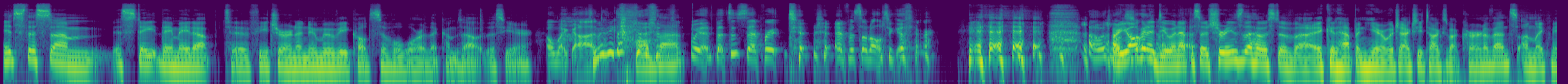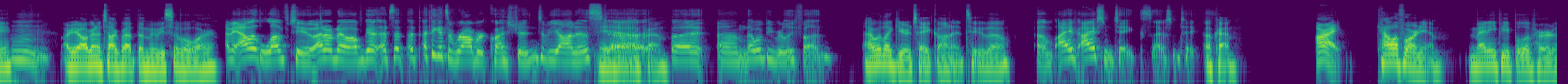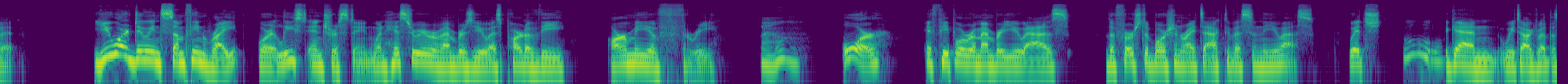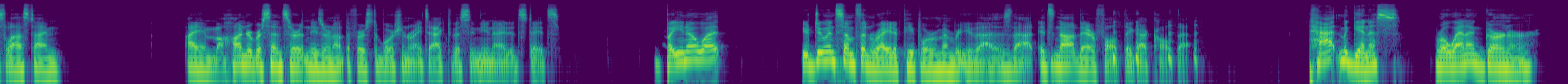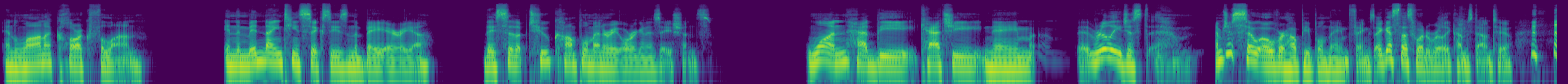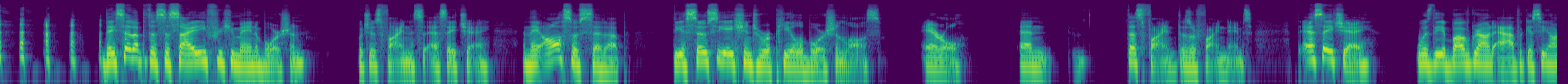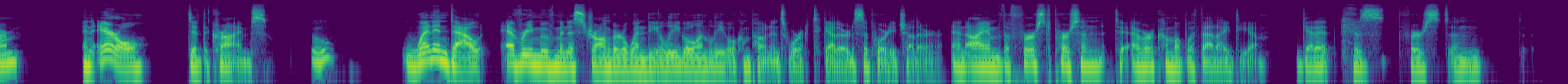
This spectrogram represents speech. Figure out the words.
It's this um state they made up to feature in a new movie called Civil War that comes out this year. Oh my Is god. the movie called that? Wait, that's a separate episode altogether. I would Are y'all going to do an that. episode? Shireen's the host of uh, It Could Happen Here, which actually talks about current events, unlike me. Mm. Are y'all going to talk about the movie Civil War? I mean, I would love to. I don't know. I'm gonna. That's a, I think it's a Robert question, to be honest. Yeah, Uh, okay. But um, that would be really fun. I would like your take on it too, though. Um, I, I have some takes. I have some takes. Okay. All right. California. Many people have heard of it. You are doing something right, or at least interesting, when history remembers you as part of the Army of Three. Wow. Or if people remember you as the first abortion rights activist in the US, which, Ooh. again, we talked about this last time. I am 100% certain these are not the first abortion rights activists in the United States. But you know what? You're doing something right if people remember you that as that. It's not their fault they got called that. Pat Maginnis, Rowena Gurner, and Lana Clarke Phelan. In the mid 1960s in the Bay Area, they set up two complementary organizations. One had the catchy name, really just, I'm just so over how people name things. I guess that's what it really comes down to. they set up the Society for Humane Abortion, which is fine, it's the SHA. And they also set up the Association to Repeal Abortion Laws, ARAL. And that's fine, those are fine names. The SHA was the above ground advocacy arm, and ARAL did the crimes. Ooh. When in doubt, every movement is stronger when the illegal and legal components work together to support each other. And I am the first person to ever come up with that idea. Get it? Because first, and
